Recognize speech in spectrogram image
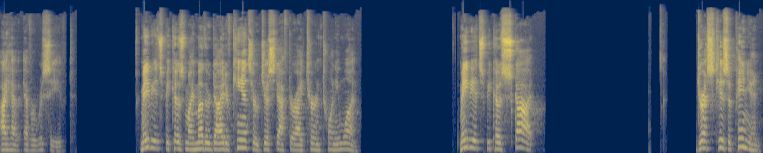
I have ever received. Maybe it's because my mother died of cancer just after I turned 21. Maybe it's because Scott dressed his opinion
